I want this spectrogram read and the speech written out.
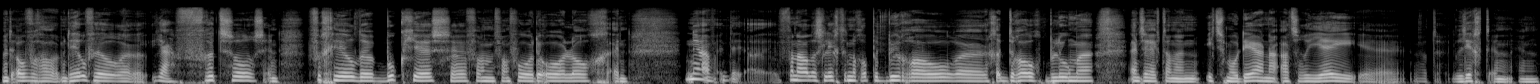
Met overal met heel veel uh, ja, frutsels en vergeelde boekjes uh, van, van voor de oorlog. En nou, van alles ligt er nog op het bureau, uh, gedroogd bloemen. En ze heeft dan een iets moderner atelier, wat licht en, en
